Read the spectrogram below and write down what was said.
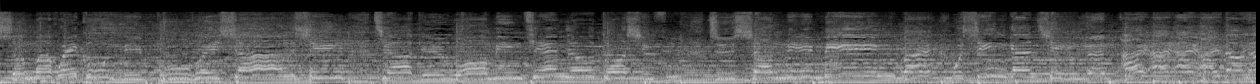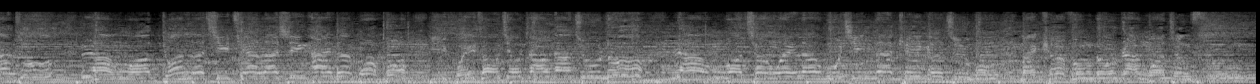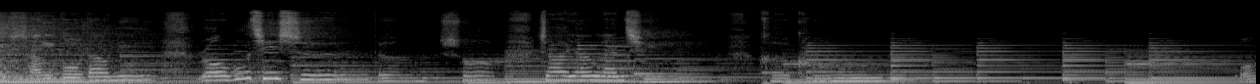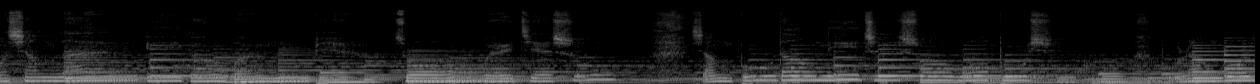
什么会哭？你不会相信。嫁给我，明天有多幸福？只想你明白，我心甘情愿，爱爱爱爱到要吐，让我断了气，铁了心，爱的过火，一回头就找到出路，让我成为了无情的 K 歌之王，麦克风都让我征服。想不到你若无其事的说，这样滥情。何苦？我想来一个吻别作为结束，想不到你只说我不许哭，不让我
